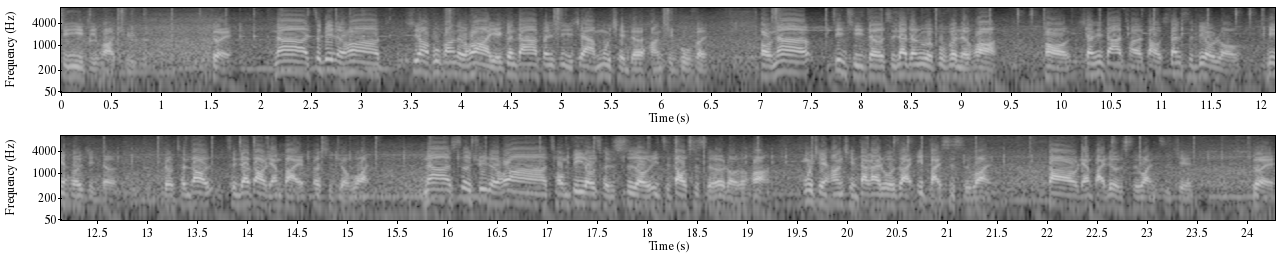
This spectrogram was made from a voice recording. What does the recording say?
新义计划区。对，那这边的话，希望富邦的话，也跟大家分析一下目前的行情部分。哦，那近期的实价登录的部分的话，哦，相信大家查得到，三十六楼面河景的有成到成交到两百二十九万。那社区的话，从第一楼层四楼一直到四十二楼的话，目前行情大概落在一百四十万到两百六十四万之间。对，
